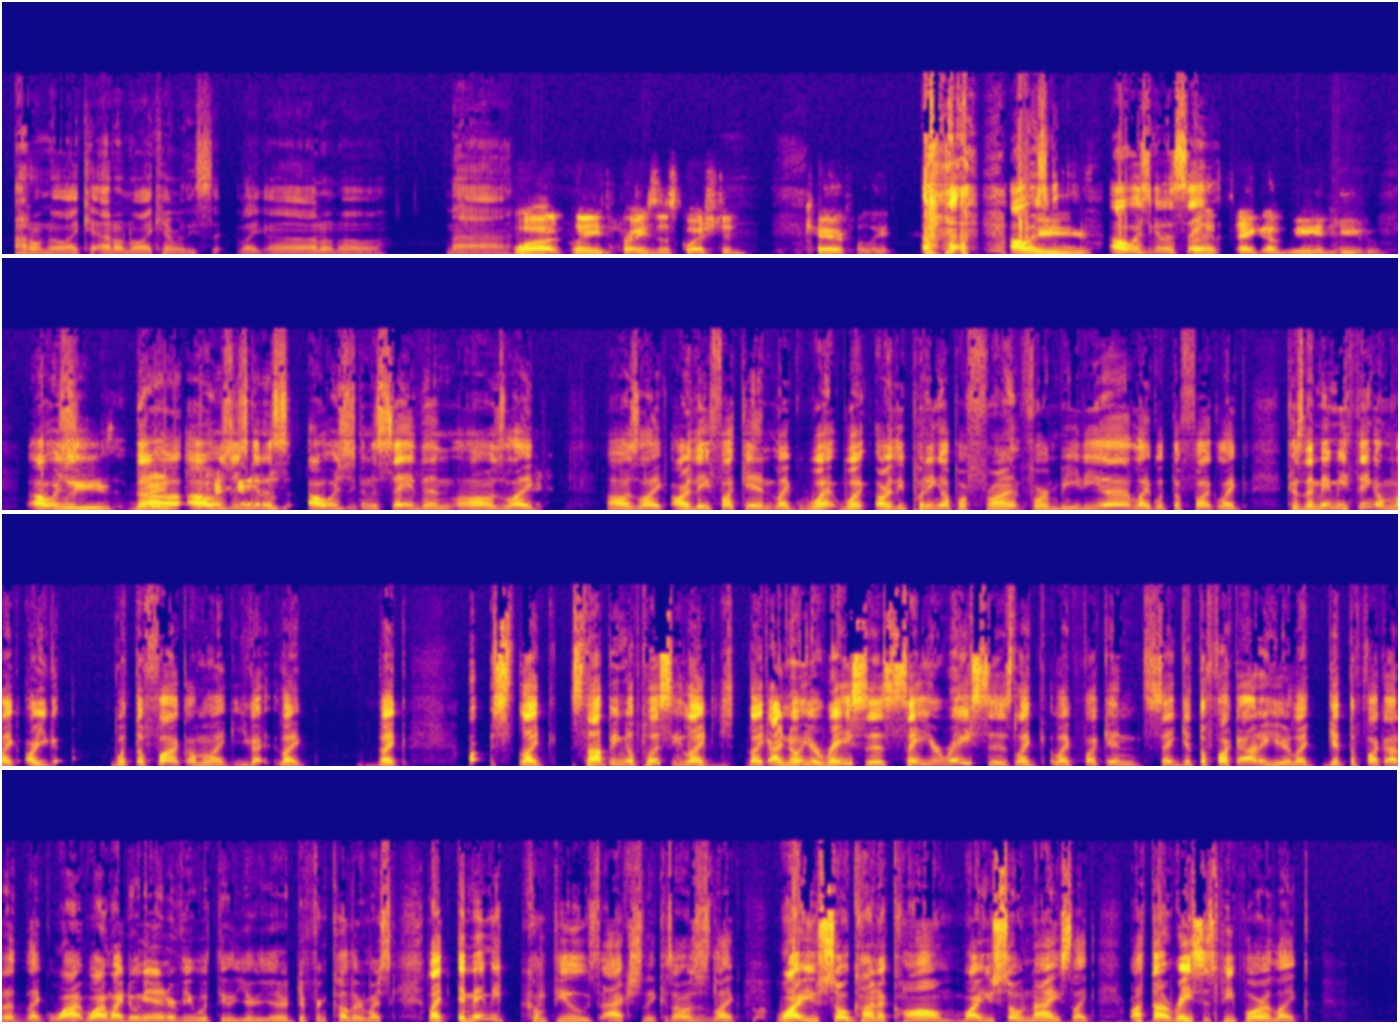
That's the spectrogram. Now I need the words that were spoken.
I don't know I can't I don't know I can't really say like uh, I don't know nah What? Please phrase this question carefully. I was Please, I was gonna say for the sake of me and you. I was please no I was just gonna I was just gonna say then I was like I was like are they fucking like what what are they putting up a front for media? Like what the fuck? Like cuz that made me think I'm like are you what the fuck? I'm like you got like like Uh, like stop being a pussy like like I know you're racist say you're racist like like fucking say get the fuck out of here like get the fuck out of like why why am I doing an interview with you? You're you're a different color in my skin. Like it made me confused actually cuz I was just like why are you so kind of calm? Why are you so nice? Like I thought racist people are like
